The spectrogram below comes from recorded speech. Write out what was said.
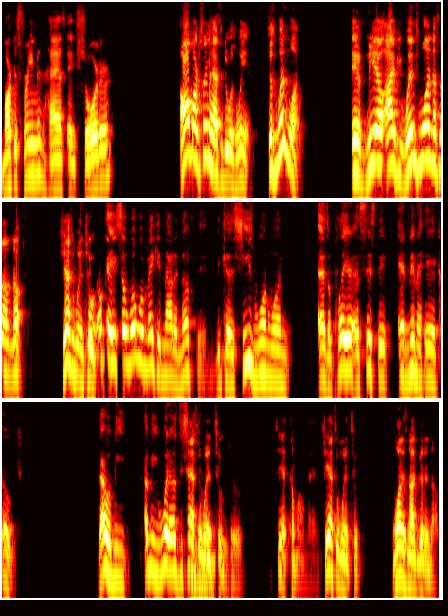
Marcus Freeman has a shorter. All Marcus Freeman has to do is win. Just win one. If Niele Ivey wins one, that's not enough. She has to win two. Okay, so what would make it not enough then? Because she's won one as a player, assistant, and then a head coach. That would be. I mean, what else does she She has to win do? two, dude. She has, come on, man. She has to win two. One is not good enough.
